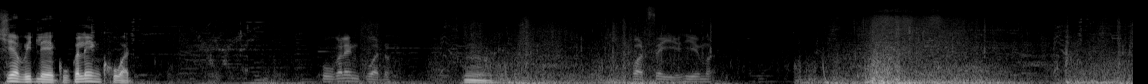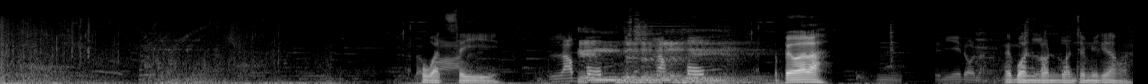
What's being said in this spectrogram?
เชี่ยวิทเลย์กูก็เล่นขวด กูก็เล่นขวดเนอะอืมขวดสี่ทีมอะขวดสี่ระบมระบมเปลว่าล่ะอืมเดี๋ยวนี้โดนอะไปบนบนบนจะมีเรื่องวะ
